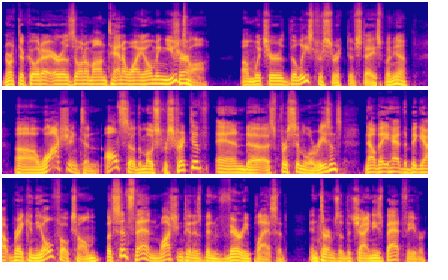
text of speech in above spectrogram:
North Dakota, Arizona, Montana, Wyoming, Utah, um, which are the least restrictive states. But yeah. Uh, Washington, also the most restrictive, and uh, for similar reasons. Now, they had the big outbreak in the old folks' home, but since then, Washington has been very placid in terms of the Chinese bat fever.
